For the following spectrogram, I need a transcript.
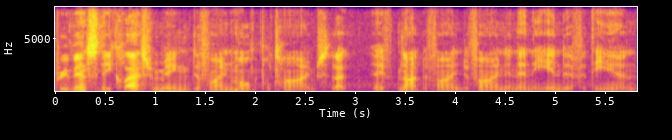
prevents the class from being defined multiple times. That if not defined, defined, and then the end if at the end.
